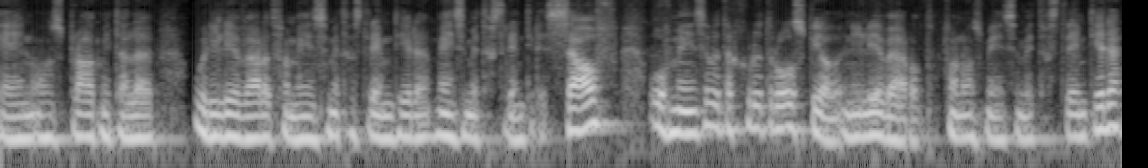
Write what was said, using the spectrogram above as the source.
en ons praat met hulle oor die lewe wêreld van mense met gestremthede, mense met gestremthede self of mense wat 'n groot rol speel in die lewe wêreld van ons mense met gestremthede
